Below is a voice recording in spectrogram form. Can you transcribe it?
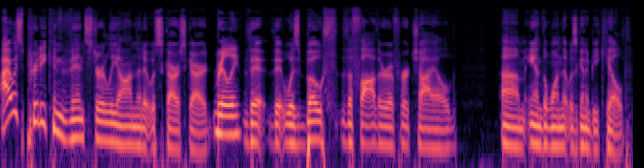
I was pretty convinced early on that it was Skarsgård. really? That that was both the father of her child um, and the one that was going to be killed.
